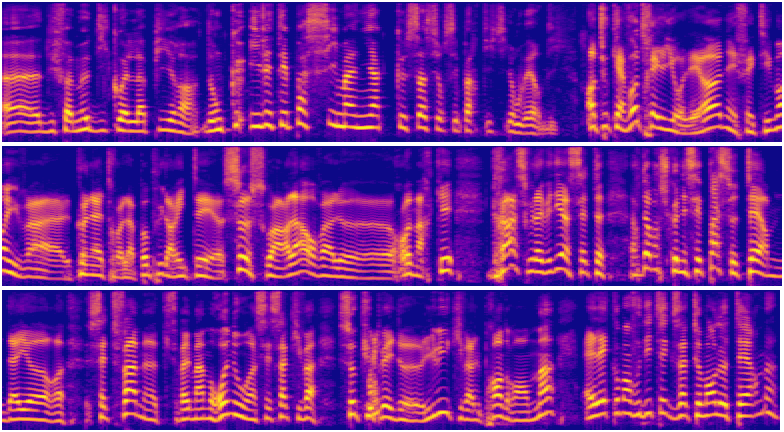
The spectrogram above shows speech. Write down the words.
euh, du fameux Dico alla Pira. Donc, il n'était pas si maniaque que ça sur ses partitions, Verdi. En tout cas, votre Elio Léon, effectivement, il va connaître la popularité euh, ce soir-là. On va le remarquer grâce, vous l'avez dit, à cette. Alors d'abord, je connaissais pas ce terme d'ailleurs. Cette femme qui s'appelle Mme Renou, hein, c'est ça qui va s'occuper de lui, qui va le prendre en main. Elle est, comment vous dites exactement le terme?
